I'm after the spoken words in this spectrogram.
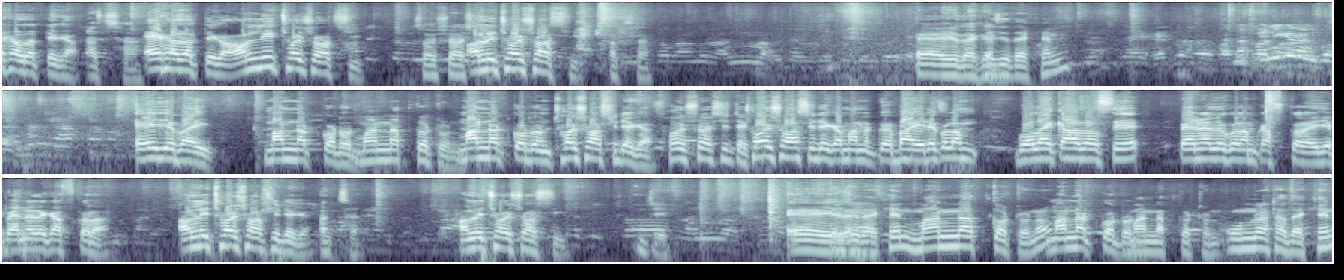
এক হাজার টাকা। আচ্ছা। এক হাজার টাকা। অনলি ছয়শো আশি। ছয়শো অনলি ছয়শো আশি। আচ্ছা। এই যে দেখেন। এই যে দেখেন। এই যে ভাই Mannat cotton. Mannat cotton. Mannat cotton ছয়শো আশি টাকা। ছয়শো আশি টাকা। ছয়শো আশি টাকা মান্নাট ভাই এটা করলাম গলায় কাজ আছে প্যানেলে করলাম কাজ করা এই যে প্যানেলে কাজ করা। অনলি ছয়শো আশি টাকা। আচ্ছা। অনলি ছয়শো আশি। জি। এই যে দেখেন। দেখেন Mannat cotton Mannat cotton. Mannat cotton. অন্যটা দেখেন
